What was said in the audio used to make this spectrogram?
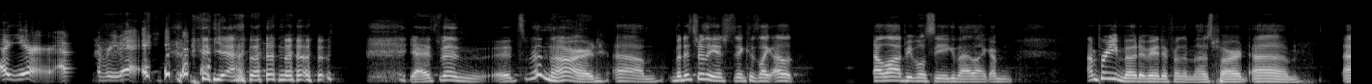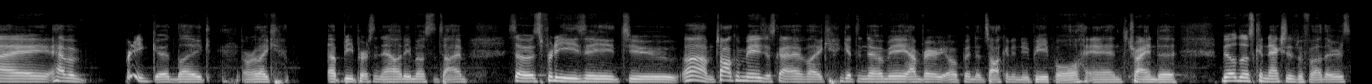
a year every day. yeah. Yeah, it's been it's been hard. Um, but it's really interesting because like a, a lot of people see that like I'm I'm pretty motivated for the most part. Um, I have a pretty good like or like upbeat personality most of the time. So it's pretty easy to um, talk with me, just kind of like get to know me. I'm very open to talking to new people and trying to build those connections with others.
